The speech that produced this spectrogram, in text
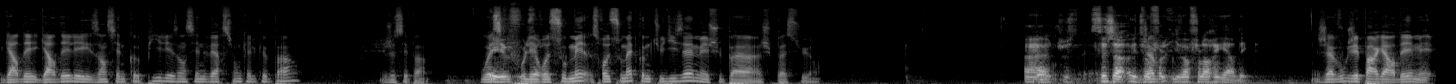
garder, les anciennes copies, les anciennes versions quelque part? Je sais pas. Ou est-ce qu'il faut les resoumettre, resoumettre comme tu disais, mais je suis pas, je suis pas sûr. Euh, c'est ça. Il va, falloir, regarder. J'avoue que j'ai pas regardé, mais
